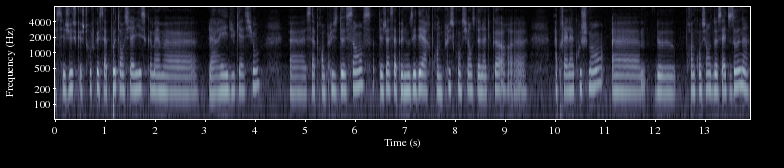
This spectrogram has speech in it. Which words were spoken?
c'est juste que je trouve que ça potentialise quand même la rééducation. ça prend plus de sens. Déjà, ça peut nous aider à reprendre plus conscience de notre corps après l'accouchement, de prendre conscience de cette zone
